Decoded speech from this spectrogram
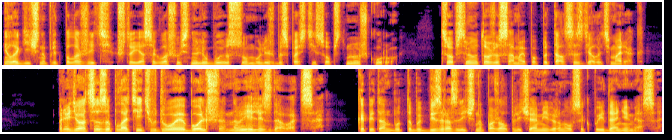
И логично предположить, что я соглашусь на любую сумму, лишь бы спасти собственную шкуру. Собственно, то же самое попытался сделать моряк. Придется заплатить вдвое больше, ну или сдаваться. Капитан будто бы безразлично пожал плечами и вернулся к поеданию мяса.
